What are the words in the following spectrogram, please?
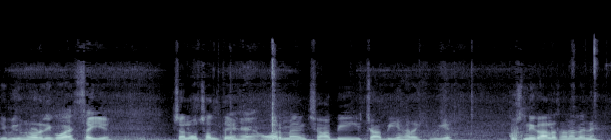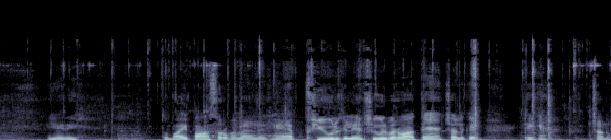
ये भी थोड़ा लिखा हुआ है, सही है। चलो चलते हैं, और मैंने चाबी चाबी यहाँ रखी हुई है। कुछ निकाला था ना मैंने, ये दी तो भाई पाँच सौ रुपये मैंने रखे हैं फ्यूल के लिए, फ्यूल भरवाते हैं, चल के, ठीक है, चलो।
